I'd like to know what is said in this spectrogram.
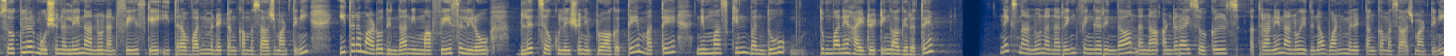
ಸರ್ಕ್ಯುಲರ್ ಮೋಷನಲ್ಲೇ ನಾನು ನನ್ನ ಫೇಸ್ಗೆ ಈ ಥರ ಒನ್ ಮಿನಿಟ್ ತನಕ ಮಸಾಜ್ ಮಾಡ್ತೀನಿ. ಈ ಥರ ಮಾಡೋದ್ರಿಂದ ನಿಮ್ಮ ಫೇಸಲ್ಲಿರೋ ಬ್ಲಡ್ ಸರ್ಕ್ಯುಲೇಷನ್ ಇಂಪ್ರೂವ್ ಆಗುತ್ತೆ. ಮತ್ತು ನಿಮ್ಮ ಸ್ಕಿನ್ ಬಂದು ತುಂಬಾ ಹೈಡ್ರೇಟಿಂಗ್ ಆಗಿರುತ್ತೆ. ನೆಕ್ಸ್ಟ್ ನಾನು ನನ್ನ ರಿಂಗ್ ಫಿಂಗರಿಂದ ನನ್ನ ಅಂಡರ್ ಐ ಸರ್ಕಲ್ಸ್ ಹತ್ರನೇ ನಾನು ಇದನ್ನು ಒನ್ ಮಿನಿಟ್ ತನಕ ಮಸಾಜ್ ಮಾಡ್ತೀನಿ.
